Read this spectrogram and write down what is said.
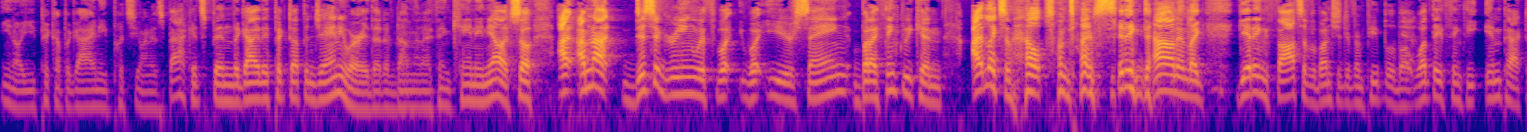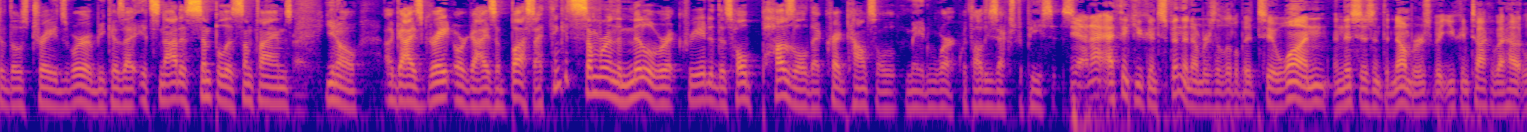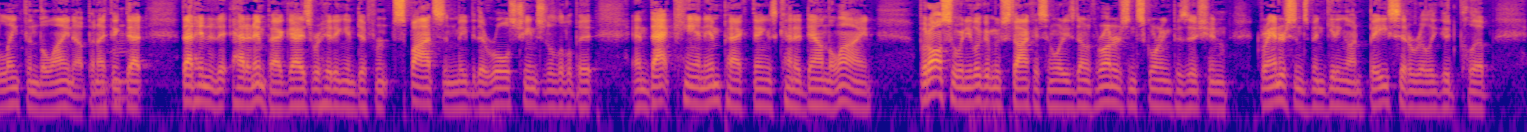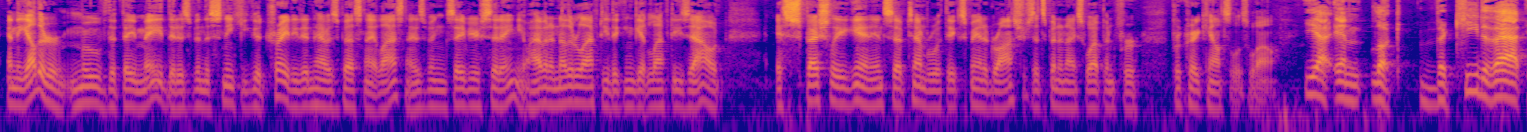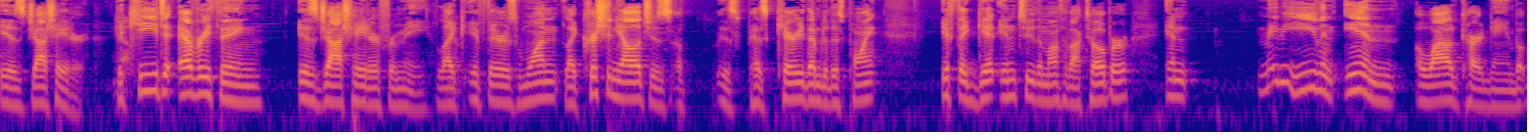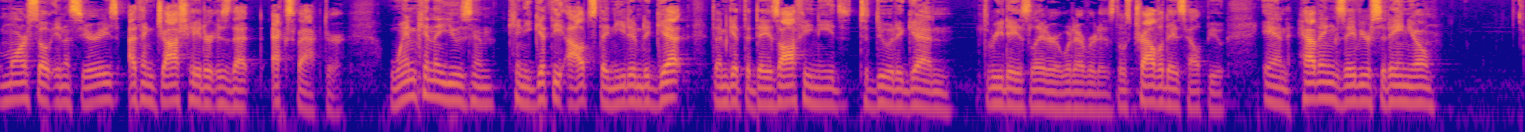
you know, you pick up a guy and he puts you on his back. It's been the guy they picked up in January that have done that. I think and Yelich. So I, am not disagreeing with what what you're saying, but I think we can. I'd like some help sometimes sitting down and like getting thoughts of a bunch of different people about yeah. what they think the impact of those trades were, because I, it's not as simple as sometimes right. you know a guy's great or a guy's a bust. I think it's somewhere in the middle where it created this whole puzzle that Craig Counsell made work with all these extra pieces. Yeah, and I, I, think you can spin the numbers a little bit too. One, and this isn't the numbers, but you can talk about how it lengthened the lineup, and I think mm-hmm. that that had an impact. Guys were hitting in different spots, and maybe their roles changed a little bit, and that can impact things kind of down the line. But also, when you look at Moustakas and what he's done with runners in scoring position, Granderson's been getting on base at a really good clip. And the other move that they made that has been the sneaky good trade, he didn't have his best night last night, has been Xavier Cedeno. Having another lefty that can get lefties out, especially again in September with the expanded rosters, That's been a nice weapon for, for Craig Counsell as well. Yeah, and look, the key to that is Josh Hader. The yeah. key to everything is Josh Hader for me. Like if there's one, like Christian Yelich is, is has carried them to this point. If they get into the month of October, and maybe even in a wild card game, but more so in a series, I think Josh Hader is that X factor. When can they use him? Can he get the outs they need him to get? Then get the days off he needs to do it again three days later or whatever it is. Those travel days help you. And having Xavier Cedeno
